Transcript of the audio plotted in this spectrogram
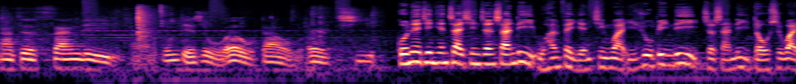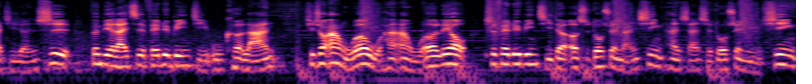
那这三例呃分别是五二五到五二七。国内今天再新增三例武汉肺炎境外移入病例，这三例都是外籍人士，分别来自菲律宾及乌克兰。其中案五二五和案五二六是菲律宾籍的二十多岁男性和三十多岁女性。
